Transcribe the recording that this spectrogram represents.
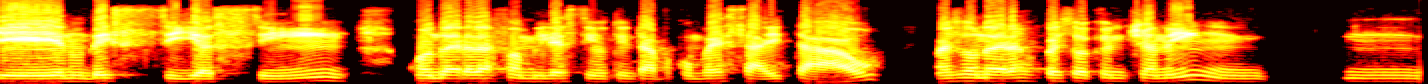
porque não descia assim. Quando era da família assim, eu tentava conversar e tal. Mas quando era pessoa que eu não tinha nem. Não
